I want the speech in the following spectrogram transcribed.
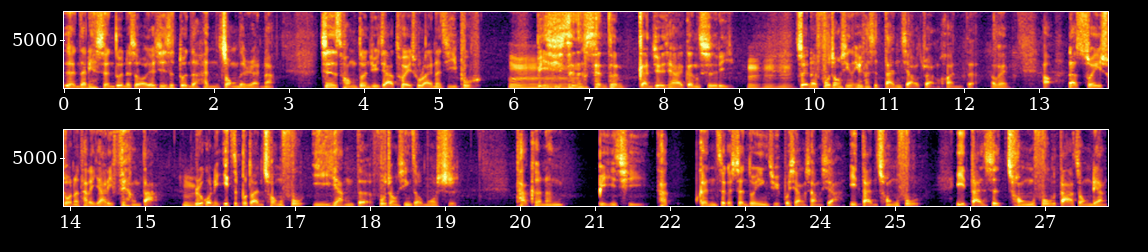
人在练深蹲的时候，尤其是蹲的很重的人呐、啊，其实从蹲举架退出来那几步。嗯，比起真正深蹲，感觉起来更吃力。嗯嗯嗯。所以呢，负重型，因为它是单脚转换的。OK，好，那所以说呢，它的压力非常大。嗯，如果你一直不断重复一样的负重行走模式，它可能比起它跟这个深蹲硬举不相上下。一旦重复，一旦是重复大重量，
